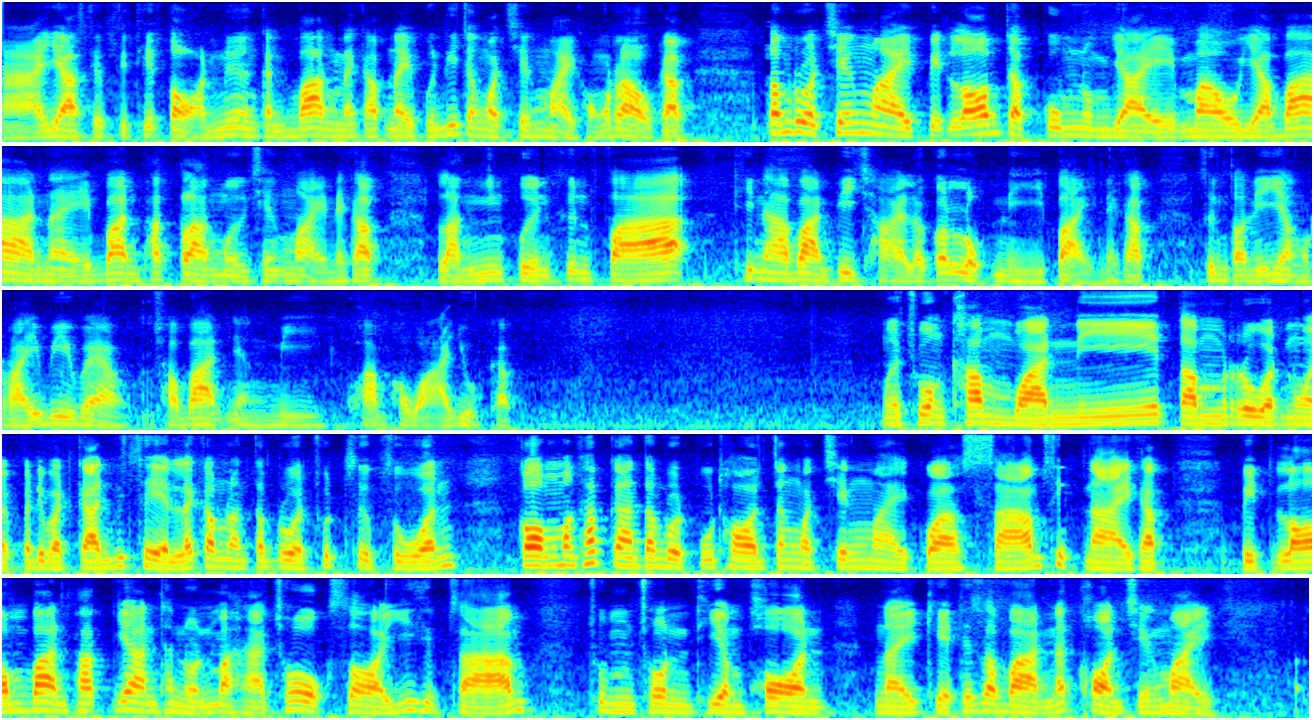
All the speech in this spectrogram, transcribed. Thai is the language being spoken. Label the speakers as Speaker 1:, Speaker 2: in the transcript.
Speaker 1: ายาเสพติดที่ต่อเนื่องกันบ้างนะครับในพื้นที่จังหวัดเชียงใหม่ของเราครับตำรวจเชียงใหม่ปิดล้อมจับกลุ่มหนุ่มใหญ่เมายาบ้าในบ้านพักกลางเมืองเชียงใหม่นะครับหลังยิงปืนขึ้นฟ้าที่หน้าบ้านพี่ชายแล้วก็หลบหนีไปนะครับ ซึ่งตอนนี้ยังไร้วี่แวว ชาวบ้านยังมีความผวาอยู่ครับ เมื่อช่วงค่ำวันนี้ตำรวจหน่วยปฏิบัติการพิเศษ และกำลังตำรวจชุดสืบสวน กองบังคับการตำรวจภูธรจังหวัดเชียงใหม่กว่า 30 นายครับ ปิดล้อมบ้านพักย่านถนนมหาโชคซอย 23 ชุมชนเทียมพร ในเขตเทศบาลนครเชียงใหม่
